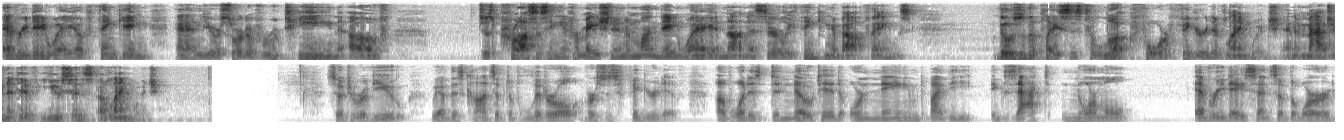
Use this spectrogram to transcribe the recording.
everyday way of thinking and your sort of routine of just processing information in a mundane way and not necessarily thinking about things those are the places to look for figurative language and imaginative uses of language. So to review, we have this concept of literal versus figurative, of what is denoted or named by the exact normal everyday sense of the word,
